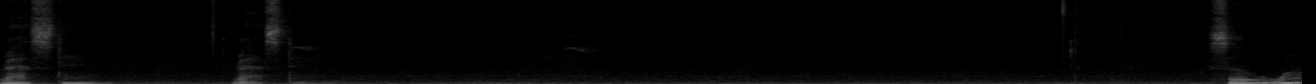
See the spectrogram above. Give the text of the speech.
Resting, resting. So while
